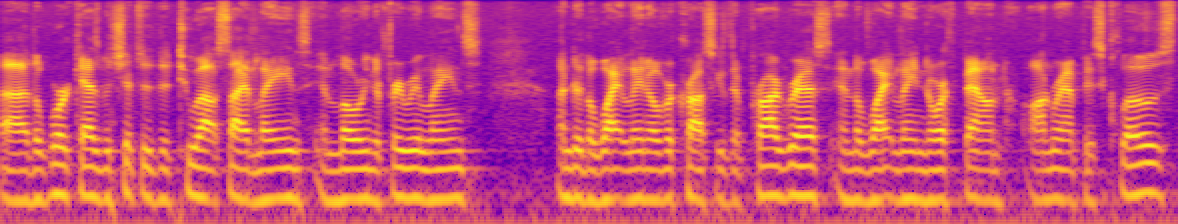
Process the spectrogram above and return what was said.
uh, the work has been shifted to two outside lanes and lowering the freeway lanes under the White Lane overcrossing is in progress, and the White Lane northbound on-ramp is closed.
